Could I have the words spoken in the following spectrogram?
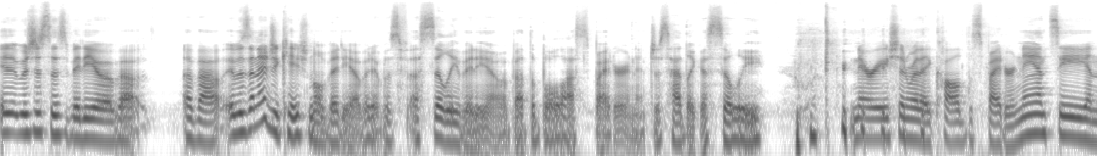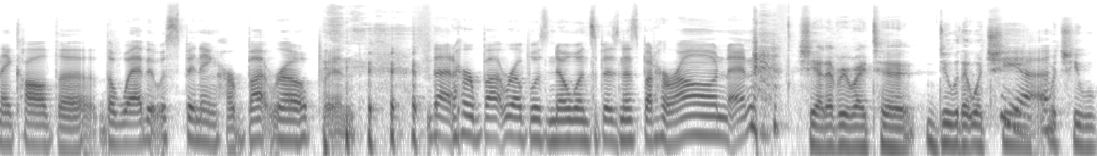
it was just this video about about it was an educational video, but it was a silly video about the bolas spider, and it just had like a silly narration where they called the spider Nancy and they called the the web it was spinning her butt rope and that her butt rope was no one's business but her own and She had every right to do with it what she Yeah. what she it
